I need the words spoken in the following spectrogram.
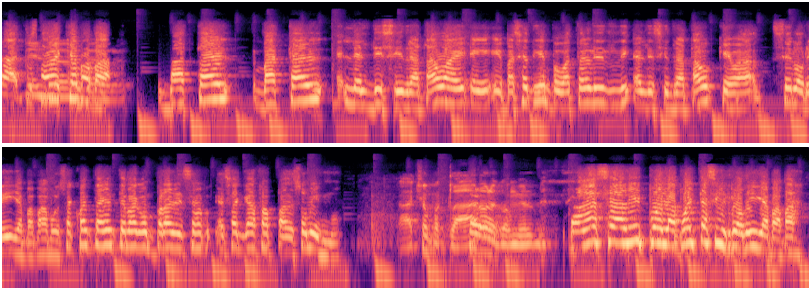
ah, ¿Tú sabes qué, papá? Va a estar, va a estar el deshidratado en, para ese tiempo, va a estar el, deshidratado que va a ser orilla, papá. ¿Sabes cuánta gente va a comprar esas, esas gafas para eso mismo? Hacho, pues claro, le comió Van a salir por la puerta sin rodilla, papá.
